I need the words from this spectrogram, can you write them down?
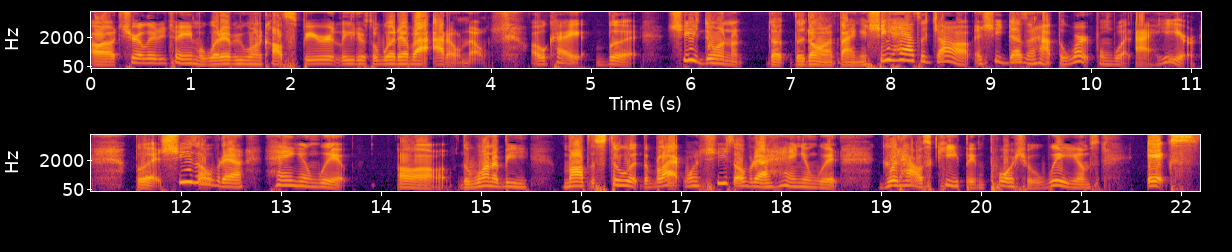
uh, cheerleader team or whatever you want to call spirit leaders or whatever. I don't know. Okay, but she's doing a the, the darn thing. And she has a job and she doesn't have to work from what I hear. But she's over there hanging with uh the wannabe Martha Stewart, the black one. She's over there hanging with Good Housekeeping, Porsha Williams, ex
